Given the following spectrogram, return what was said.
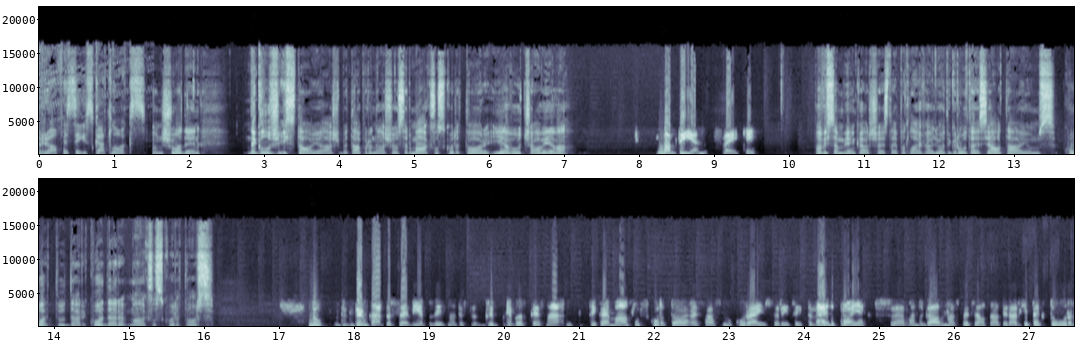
Profesiju skatloks. Un šodien negluži iztaujāšu, bet aprunāšos ar mākslas kuratoru Ievu Čauvievā. Labdien, sveiki! Pavisam vienkāršais, tāpat laikā ļoti grūtais jautājums. Ko tu dari? Ko dara mākslas kurators? Nu, pirmkārt, ar sevi iepazīstinot, es gribu piebilst, ka es neesmu tikai mākslas kuratore, es esmu kurējusi arī cita veida projektus. Mana galvenā specialitāte ir arhitektūra.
